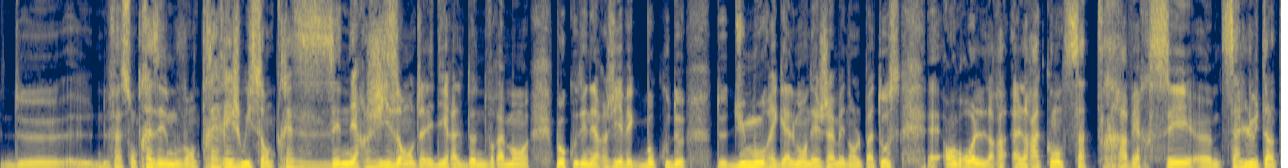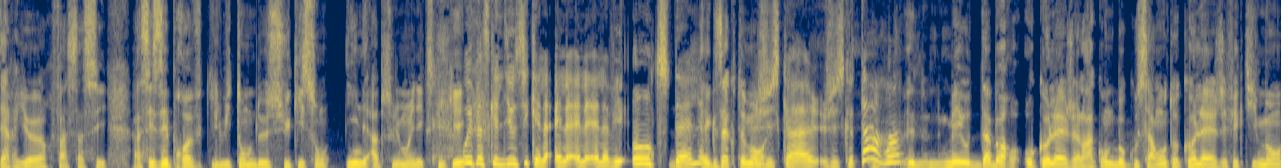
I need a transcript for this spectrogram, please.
de, de façon très émouvante, très réjouissante, très énergisante, j'allais dire. Elle donne vraiment beaucoup d'énergie, avec beaucoup de d'humour également. On n'est jamais dans le pathos. Euh, en gros, elle, elle raconte sa traversée, sa lutte intérieure face à ces à ces épreuves qui lui tombent dessus, qui sont absolument inexpliquées. Oui, parce qu'elle dit aussi qu'elle elle, elle, elle avait honte d'elle. Exactement. Jusqu'à jusque tard. Hein Mais d'abord au collège, elle raconte beaucoup sa honte au collège, effectivement,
